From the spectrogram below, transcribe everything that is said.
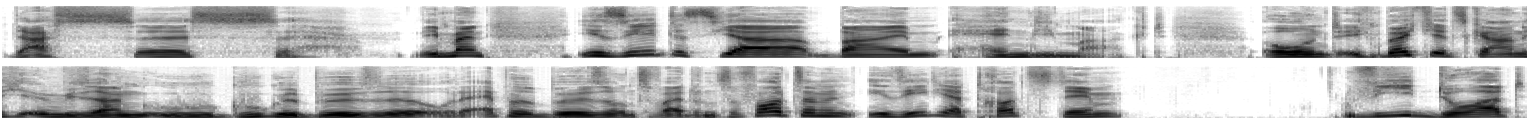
das ist. Ich meine, ihr seht es ja beim Handymarkt. Und ich möchte jetzt gar nicht irgendwie sagen, uh, Google böse oder Apple böse und so weiter und so fort, sondern ihr seht ja trotzdem, wie dort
